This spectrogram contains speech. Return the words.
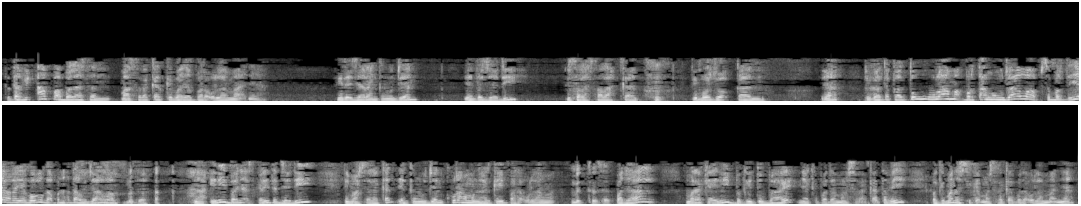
Tetapi apa balasan masyarakat kepada para ulamanya? Tidak jarang kemudian yang terjadi disalah-salahkan, dipojokkan, ya, dikatakan tuh ulama bertanggung jawab seperti ya Raya Gomo nggak pernah tanggung jawab gitu. Nah ini banyak sekali terjadi di masyarakat yang kemudian kurang menghargai para ulama. Betul, Ustaz. Padahal mereka ini begitu baiknya kepada masyarakat, tapi bagaimana sikap masyarakat pada ulamanya?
